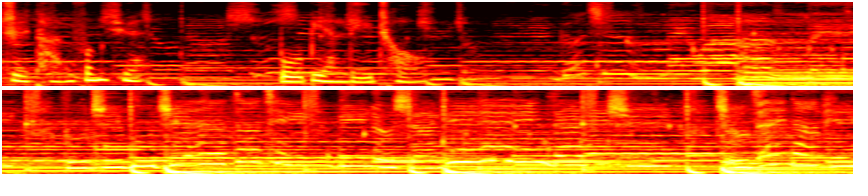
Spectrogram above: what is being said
只谈风月，不变离愁。不知不觉的停笔，留下余韵待续，就在那片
